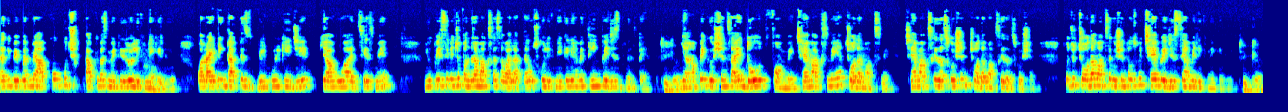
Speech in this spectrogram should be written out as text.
ताकि पेपर में आपको कुछ आपके पास मटेरियल लिखने हाँ। के लिए। और राइटिंग प्रैक्टिस बिल्कुल कीजिए क्या हुआ एच में? यूपीएससी में जो पंद्रह मार्क्स का सवाल आता है उसको लिखने के लिए हमें तीन पेजेस मिलते हैं। यहाँ पे क्वेश्चन आए दो फॉर्म में छह मार्क्स में या चौदह मार्क्स में। छह मार्क्स के दस क्वेश्चन चौदह मार्क्स के दस क्वेश्चन तो जो चौदह मार्क्स का क्वेश्चन था उसमें छह पेजेस थे हमें लिखने के लिए। ठीक है।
